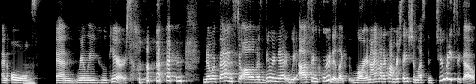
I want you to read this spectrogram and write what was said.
and old. Mm. And really, who cares? no offense to all of us doing it, we us included. Like Roy and I had a conversation less than two weeks ago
